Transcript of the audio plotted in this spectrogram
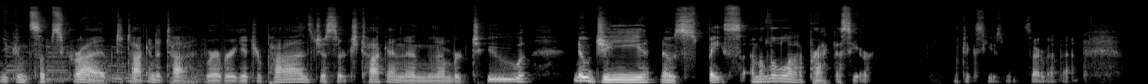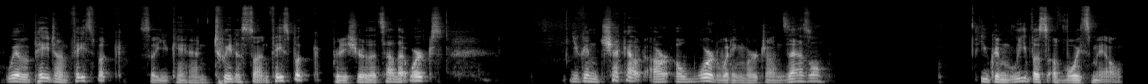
You can subscribe to Talking to Todd wherever you get your pods. Just search Talking and the number two no G, no space. I'm a little out of practice here. Excuse me. Sorry about that. We have a page on Facebook, so you can tweet us on Facebook. Pretty sure that's how that works. You can check out our award winning merch on Zazzle. You can leave us a voicemail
